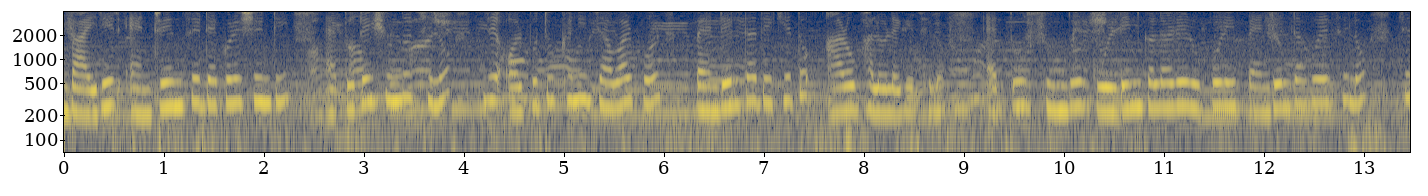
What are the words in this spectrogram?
বাইরের এন্ট্রেন্সের ডেকোরেশনটি এতটাই সুন্দর ছিল যে অল্পটুকখানি যাওয়ার পর প্যান্ডেলটা দেখে তো আরও ভালো লেগেছিল। এত সুন্দর গোল্ডেন কালারের উপর এই প্যান্ডেলটা হয়েছিল যে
